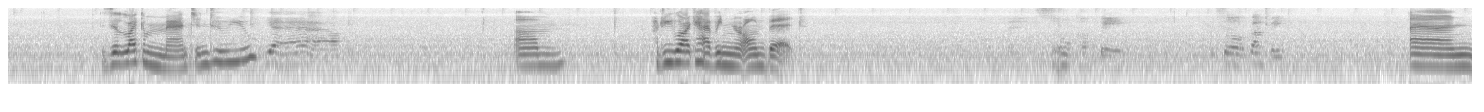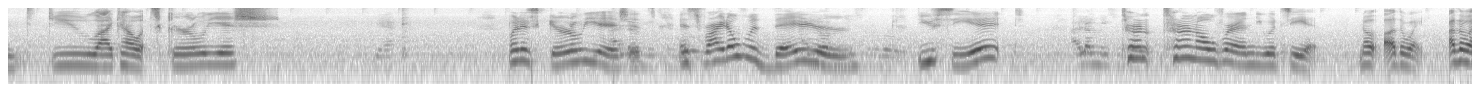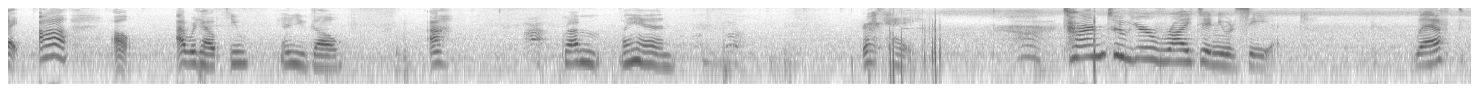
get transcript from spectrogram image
Is it like a mansion to you? Yeah. Um, how do you like having your own bed? So comfy. So comfy. And do you like how it's girly-ish? Yeah. But it's girly-ish. It's it's right over there. Do you see it? I love Disney Turn turn over and you would see it. No, other way. Other way. Ah! Oh, I would help you. Here you go. Ah, Ah. grab my hand. Okay. Turn to your right and you would see it. Left?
